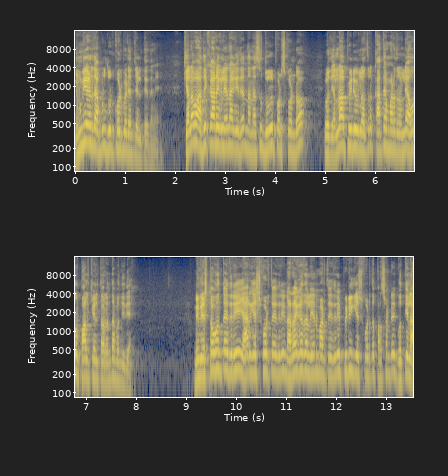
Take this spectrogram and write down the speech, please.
ನಿಮಗೆ ಹೇಳ್ದೆ ಹಬ್ಬಗಳು ದುಡ್ಡು ಕೊಡಬೇಡಿ ಅಂತ ಹೇಳ್ತಾ ಇದ್ದೀನಿ. ಕೆಲವು ಅಧಿಕಾರಿಗಳು ಏನಾಗಿದೆ ನನ್ನ ಹೆಸರು ದುರುಪಡಿಸ್ಕೊಂಡು ಇವತ್ತು ಎಲ್ಲ ಪಿ ಡಿಗಳ ಹತ್ರ ಖಾತೆ ಮಾಡೋದ್ರಲ್ಲಿ ಅವರು ಪಾಲು ಕೇಳ್ತಾವ್ರೆ ಅಂತ ಬಂದಿದೆ. ನೀವು ಎಷ್ಟು ತೊಗೊತಾ ಇದ್ದೀರಿ ಯಾರಿಗೆ ಎಷ್ಟು ಕೊಡ್ತಾ ಇದ್ರಿ, ನರೇಗಾದಲ್ಲಿ ಏನು ಮಾಡ್ತಾ ಇದ್ರಿ, ಪಿಡಿಗೆ ಎಷ್ಟು ಕೊಡ್ತಾ ಪರ್ಸೆಂಟೇಜ್ ಗೊತ್ತಿಲ್ಲ.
